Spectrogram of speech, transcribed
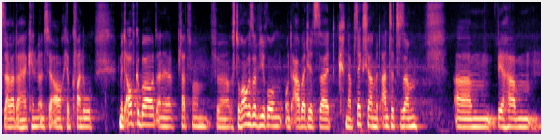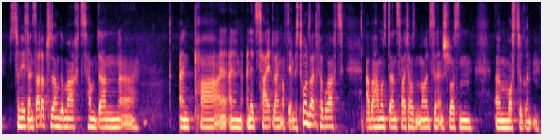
Sarah, daher kennen wir uns ja auch. Ich habe Quando mit aufgebaut, eine Plattform für Restaurantreservierung und arbeite jetzt seit knapp sechs Jahren mit Ante zusammen. Ähm, wir haben zunächst ein Startup zusammen gemacht, haben dann äh, ein paar, eine, eine Zeit lang auf der Investorenseite verbracht, aber haben uns dann 2019 entschlossen, ähm, Moss zu gründen.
